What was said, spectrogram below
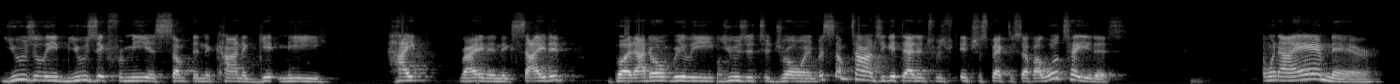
usually music for me is something to kind of get me hype, right, and excited. But I don't really use it to draw in. But sometimes you get that introspective stuff. I will tell you this: when I am there,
